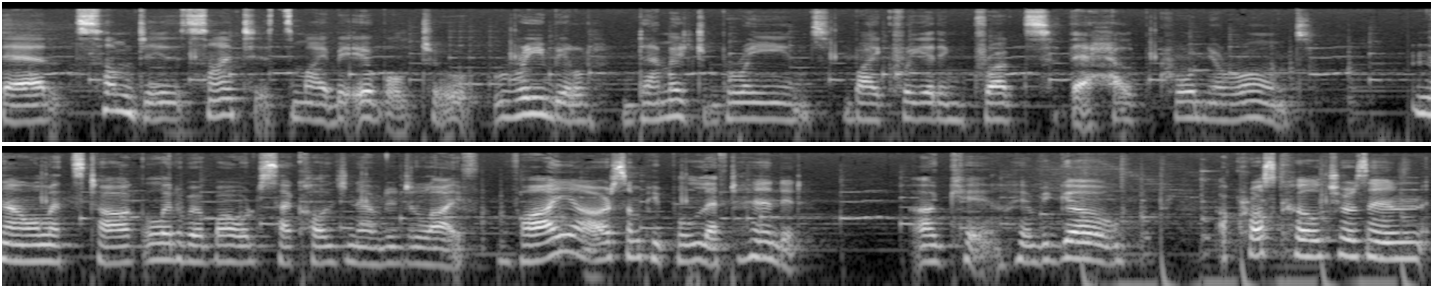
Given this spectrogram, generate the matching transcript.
that someday scientists might be able to rebuild damaged brains by creating drugs that help grow neurons. Now let's talk a little bit about psychology in everyday life. Why are some people left-handed? Okay, here we go. Across cultures and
